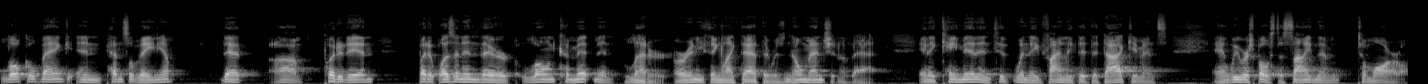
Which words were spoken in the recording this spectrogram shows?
local bank in Pennsylvania that um, put it in but it wasn't in their loan commitment letter or anything like that. There was no mention of that. And it came in into when they finally did the documents and we were supposed to sign them tomorrow.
